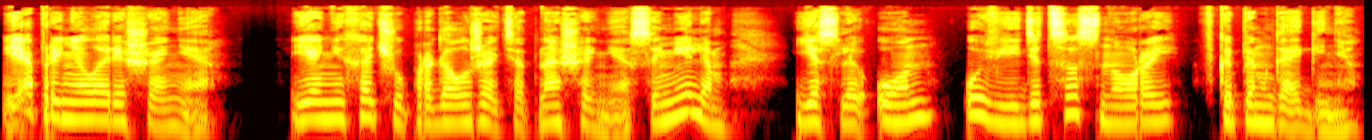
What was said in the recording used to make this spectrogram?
Я приняла решение. Я не хочу продолжать отношения с Эмилем, если он увидится с Норой в Копенгагене.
